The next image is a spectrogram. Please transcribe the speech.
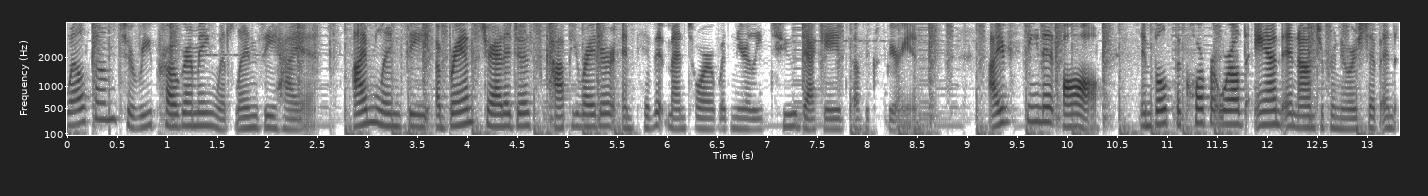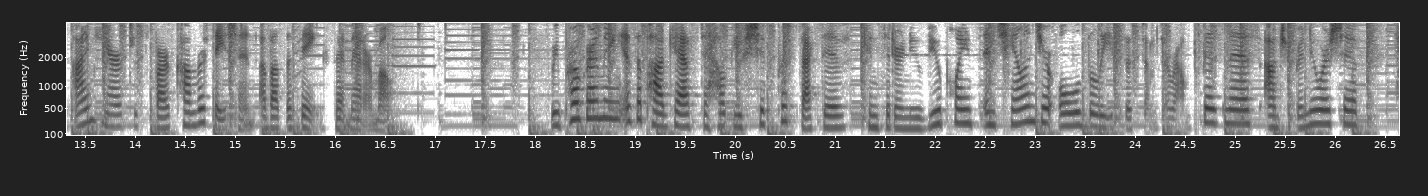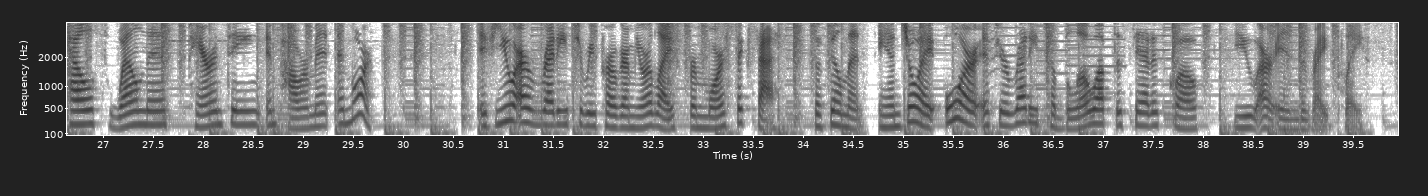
Welcome to Reprogramming with Lindsay Hyatt. I'm Lindsay, a brand strategist, copywriter, and pivot mentor with nearly two decades of experience. I've seen it all in both the corporate world and in entrepreneurship, and I'm here to spark conversation about the things that matter most. Reprogramming is a podcast to help you shift perspective, consider new viewpoints, and challenge your old belief systems around business, entrepreneurship, health, wellness, parenting, empowerment, and more. If you are ready to reprogram your life for more success, fulfillment, and joy, or if you're ready to blow up the status quo, you are in the right place.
